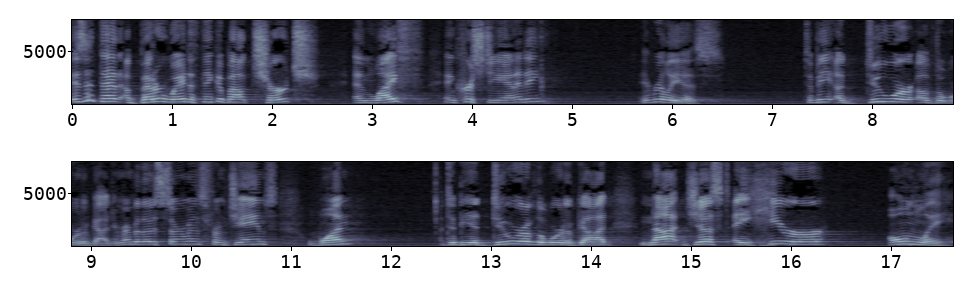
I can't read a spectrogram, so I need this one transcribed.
Isn't that a better way to think about church and life and Christianity? It really is to be a doer of the Word of God. You remember those sermons from James 1? To be a doer of the Word of God, not just a hearer only.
